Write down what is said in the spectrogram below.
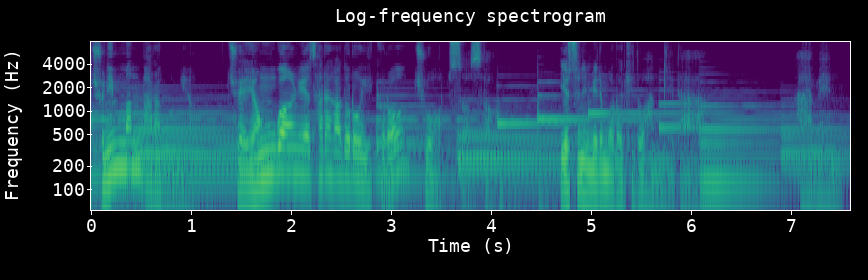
주님만 바라보며 주의 영광을 위해 살아가도록 이끌어 주옵소서 예수님 이름으로 기도합니다. 아멘.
